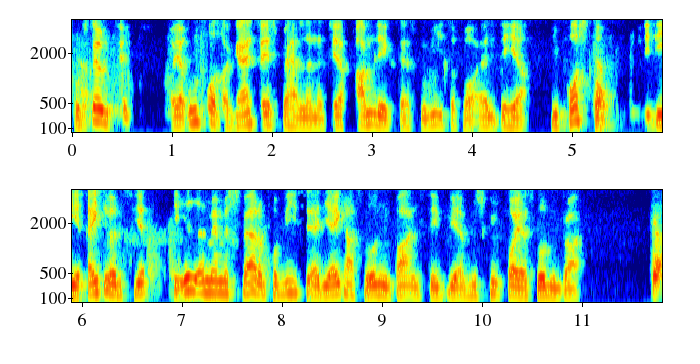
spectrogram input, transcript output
Bogstaveligt talt. Og jeg udfordrer gerne sagsbehandlerne til at fremlægge deres beviser for alt det her. De påstår, det, det er rigtigt, hvad du siger. Det er med med svært at påvise, at jeg ikke har slået min barn, hvis det bliver beskyldt for, at jeg har slået mine børn. Ja.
